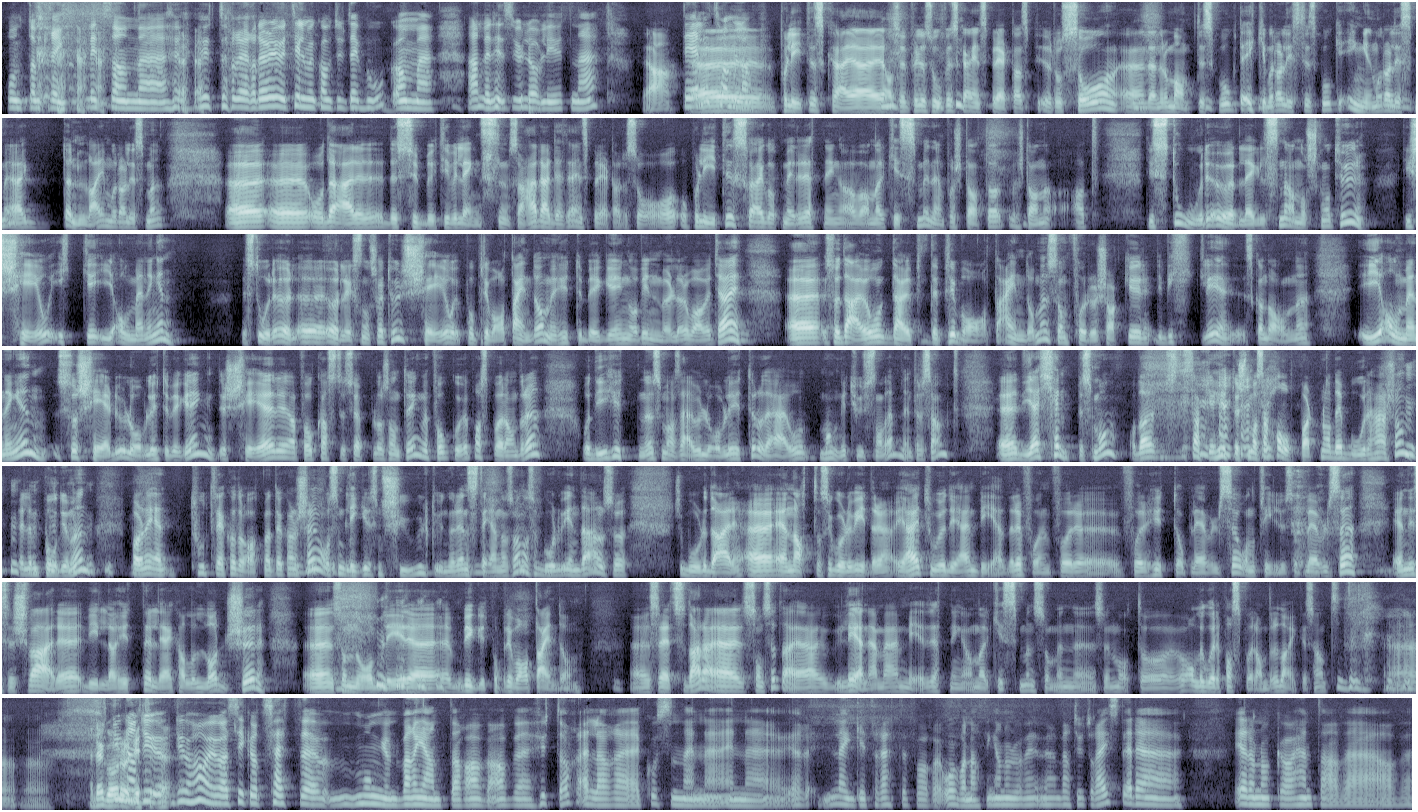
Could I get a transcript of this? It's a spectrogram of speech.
rundt omkring. Litt sånn uh, hytter. Det har jo til og med kommet ut ei bok om uh, alle disse ulovlige hyttene. Ja. Eh, politisk er jeg, altså Filosofisk er jeg inspirert av Rousseau. Eh, det er en romantisk bok. Det er ikke moralistisk bok. Ingen moralisme. Jeg er dønnlei moralisme. Uh, uh, og det er det subjektive lengselen. Så her er dette inspirert av Rousseau. Og, og politisk har jeg gått mer i retning av anarkisme, i den forstand at de store ødeleggelsene av norsk natur de skjer jo ikke i allmenningen. Det store ødeleggelsen av norsk natur skjer jo på privat eiendom, med hyttebygging og vindmøller og hva vet jeg. Uh, så det er jo det, er jo det private eiendommen som forårsaker de virkelige skandalene i allmenningen så skjer det ulovlig hyttebygging. Det skjer at folk kaster søppel og sånne ting, men folk går jo og passer på hverandre. Og de hyttene som altså er ulovlige hytter, og det er jo mange tusen av dem, det er interessant, eh, de er kjempesmå. Og da snakker jeg hytter som altså er halvparten av det bordet her, sånn, eller podiumen. Bare to-tre kvadratmeter kanskje, og som ligger liksom skjult under en sten. Og sånn, og så går du inn der, og så, så bor du der eh, en natt, og så går du videre. Jeg tror det er en bedre form for, eh, for hytteopplevelse og en friluftsopplevelse enn disse svære villahyttene, eller det jeg kaller lodger, eh, som nå blir eh, bygget på privat eiendom. Eh, så, der er jeg, sånn sett jeg, lener jeg meg mer i retning av anarkismen som en, som en måte å Alle går og passer på hverandre, da, ikke sant. Stina, du, du, har jo sikkert sett mange varianter av, av hytter, eller hvordan en, en, legger til rette for overnattinger når du har vært ute og reist. Er det, er det noe å hente av, av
